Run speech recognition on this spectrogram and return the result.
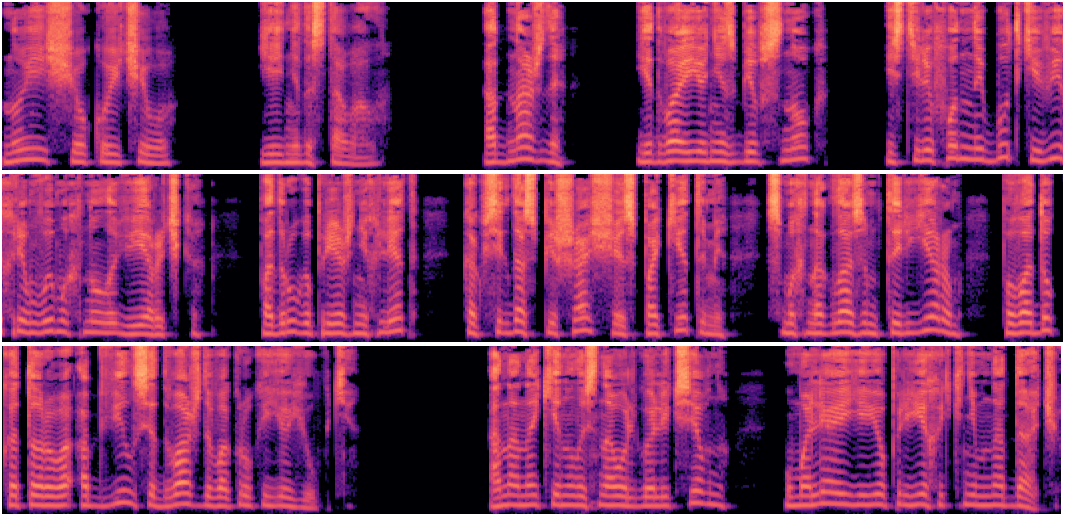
Ну и еще кое-чего ей не доставало. Однажды, едва ее не сбив с ног, из телефонной будки вихрем вымахнула Верочка, подруга прежних лет, как всегда спешащая, с пакетами, с махноглазым терьером, поводок которого обвился дважды вокруг ее юбки. Она накинулась на Ольгу Алексеевну, умоляя ее приехать к ним на дачу,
